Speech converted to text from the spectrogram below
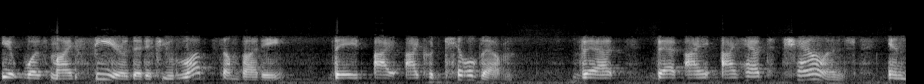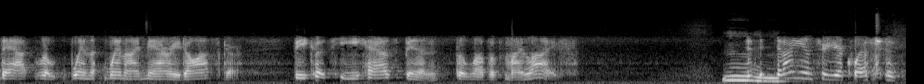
it was my fear that if you loved somebody, they I, I could kill them. That that I I had to challenge in that when when I married Oscar, because he has been the love of my life. Mm. Did, did, I answer your question?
